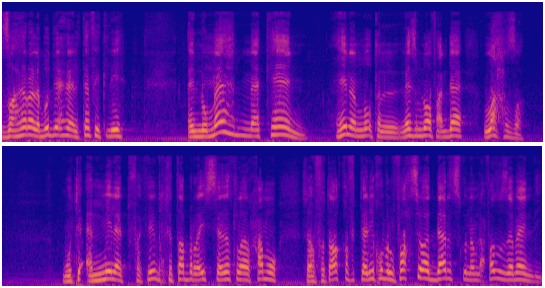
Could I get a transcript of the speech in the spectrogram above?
ظاهرة لابد إن إحنا نلتفت ليه؟ إنه مهما كان هنا النقطة اللي لازم نقف عندها لحظة متأملة. فاكرين خطاب الرئيس السادات الله يرحمه سوف يتوقف التاريخ بالفحص والدرس؟ كنا بنحفظه زمان دي.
